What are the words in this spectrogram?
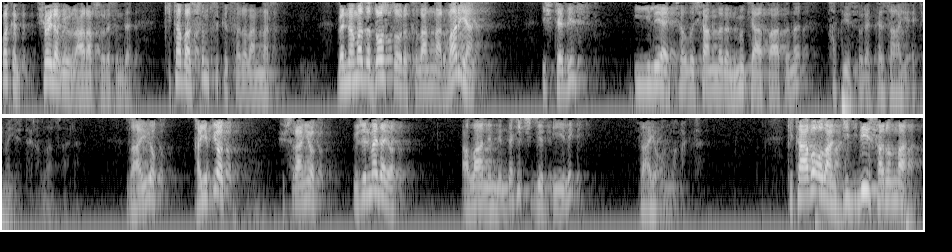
Bakın şöyle buyurur Araf suresinde. Kitaba sımsıkı sarılanlar ve namazı dosdoğru kılanlar var ya, işte biz iyiliğe çalışanların mükafatını kati surette zayi etmeyiz. Zayi yok, kayıp yok, hüsran yok, üzülme de yok. Allah'ın indinde hiçbir iyilik zayi olmamakta. Kitabı olan ciddi sarılma,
